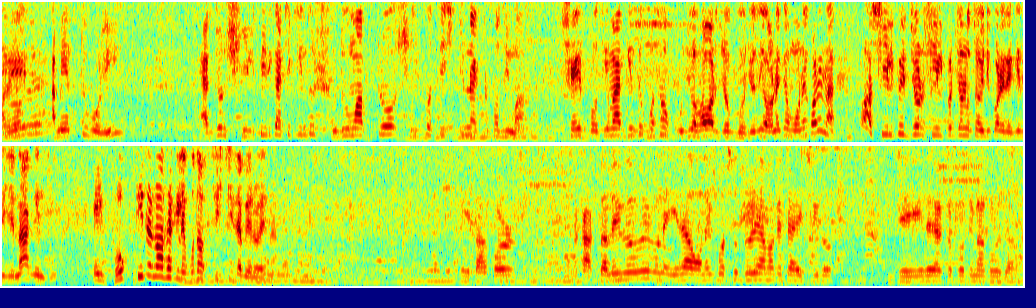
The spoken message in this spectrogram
মানে আমি একটু বলি একজন শিল্পীর কাছে কিন্তু শুধুমাত্র শিল্প সৃষ্টি না একটা প্রতিমা। সেই প্রতিমা কিন্তু কোথাও পুজো হওয়ার যোগ্য। যদি অনেকে মনে করে না ও শিল্পীর জন্য শিল্পের জন্য তৈরি করে রেখে দিয়েছে। না কিন্তু এই ভক্তিটা না থাকলে কোথাও সৃষ্টিটা বেরোয় না। তো তারপর কাকতালীয়ভাবে মানে এরা অনেক বছর ধরে আমাকে চাইছিল যে এদের একটা প্রতিমা করে যাওয়া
